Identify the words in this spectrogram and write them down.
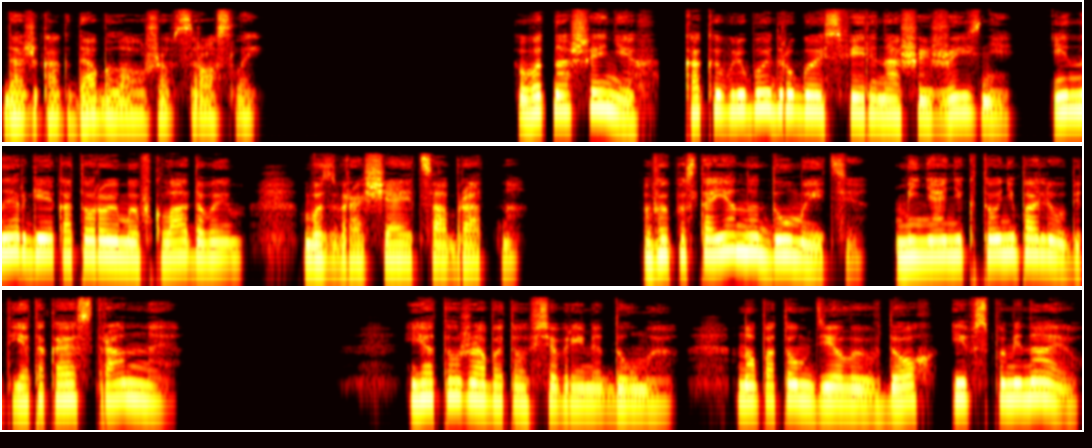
даже когда была уже взрослой. В отношениях, как и в любой другой сфере нашей жизни, энергия, которую мы вкладываем, возвращается обратно. Вы постоянно думаете, меня никто не полюбит, я такая странная. Я тоже об этом все время думаю, но потом делаю вдох и вспоминаю,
